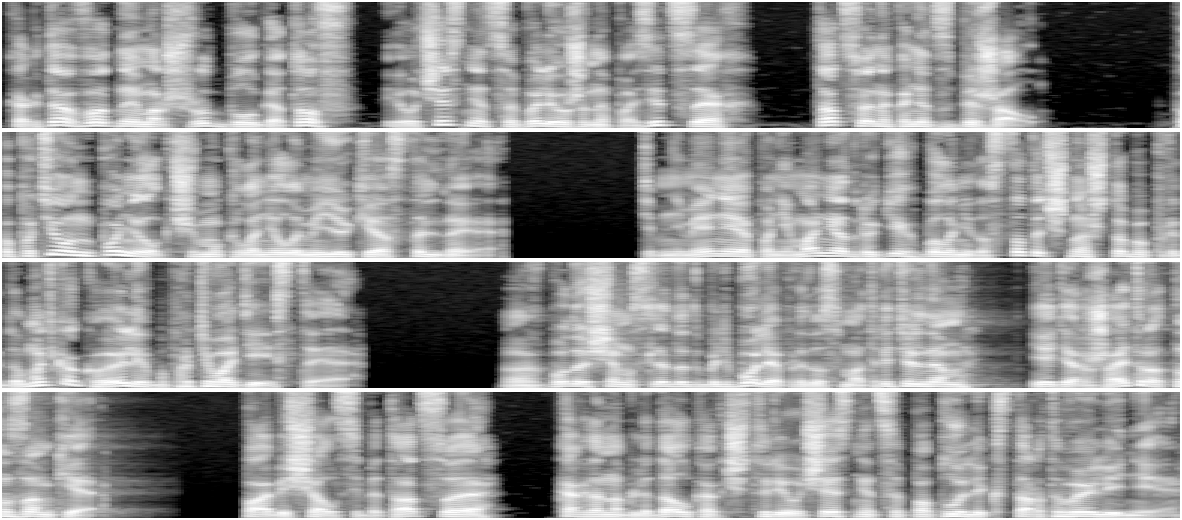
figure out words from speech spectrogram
Когда водный маршрут был готов, и участницы были уже на позициях, Тация наконец сбежал. По пути он понял, к чему клонила Миюки остальные. Тем не менее, понимания других было недостаточно, чтобы придумать какое-либо противодействие. В будущем следует быть более предусмотрительным и держать рот на замке. Пообещал себе Тацуя, когда наблюдал, как четыре участницы поплыли к стартовой линии.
